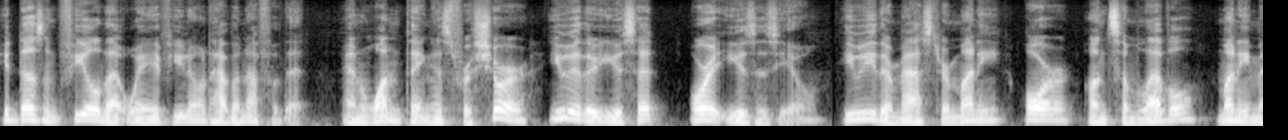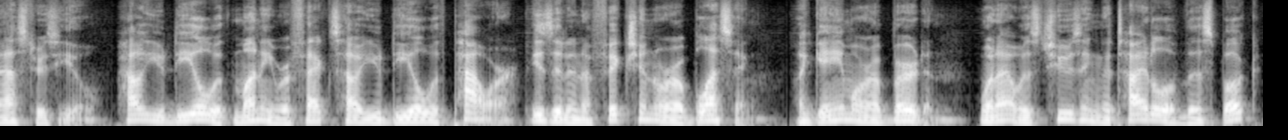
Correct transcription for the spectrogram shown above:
it doesn't feel that way if you don't have enough of it. And one thing is for sure, you either use it or it uses you. You either master money or, on some level, money masters you. How you deal with money reflects how you deal with power. Is it in a fiction or a blessing? A game or a burden? When I was choosing the title of this book,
